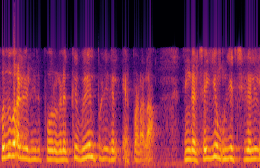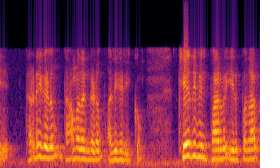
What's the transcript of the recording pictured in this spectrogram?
பொது வாழ்வில் இருப்பவர்களுக்கு வீண் பணிகள் ஏற்படலாம். நீங்கள் செய்யும் முயற்சிகளில் தடைகளும் தாமதங்களும் அதிகரிக்கும். கேதுவின் பார்வை இருப்பதால்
